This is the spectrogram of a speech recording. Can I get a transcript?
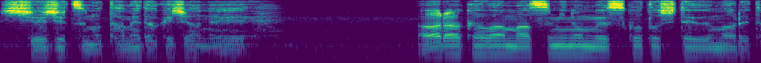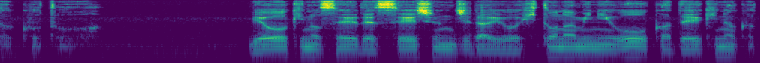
手術のためだけじゃねえ。荒川真澄の息子として生まれたこと。病気のせいで青春時代を人並みに謳歌できなかっ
